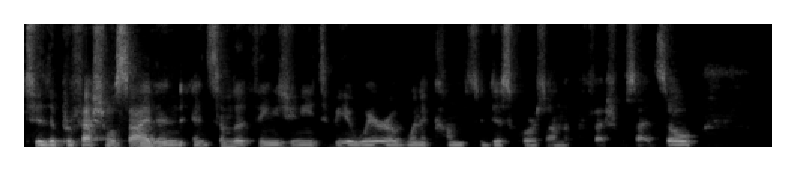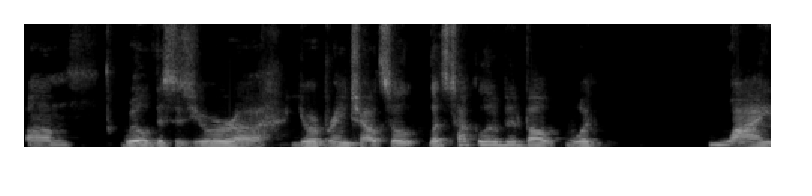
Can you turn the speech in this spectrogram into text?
to the professional side and and some of the things you need to be aware of when it comes to discourse on the professional side. So um Will, this is your uh your brainchild. So let's talk a little bit about what why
